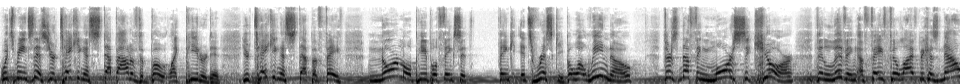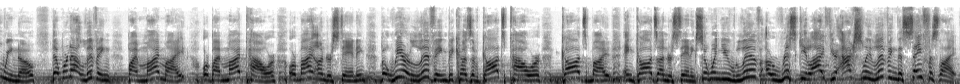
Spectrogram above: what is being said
Which means this you're taking a step out of the boat like Peter did. You're taking a step of faith. Normal people thinks it, think it's risky, but what we know there's nothing more secure than living a faith filled life because now we know that we're not living by my might or by my power or my understanding, but we are living because of God's power, God's might, and God's understanding. So when you live a risky life, you're actually living the safest life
